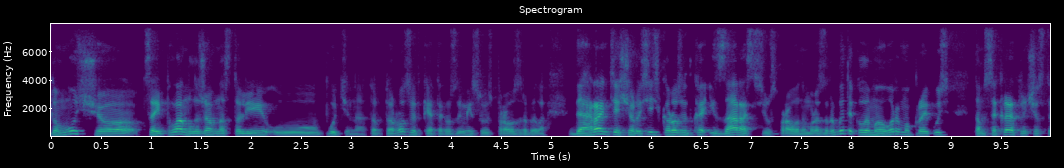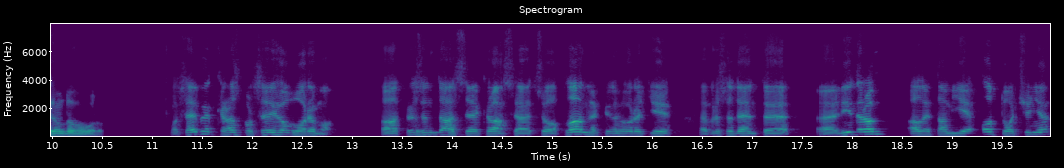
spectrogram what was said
тому, що цей план лежав на столі у Путіна. Тобто, розвідка я так розумію, свою справу зробила. Де гарантія, що російська розвідка і зараз цю справу не може зробити, коли ми говоримо про якусь там секретну частину договору? Оце ми якраз про це і говоримо. Презентація якраз цього плану, як він говорить, і президент Е, лідерам, але там є оточення,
